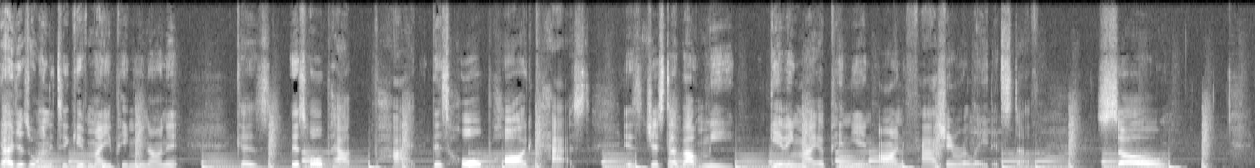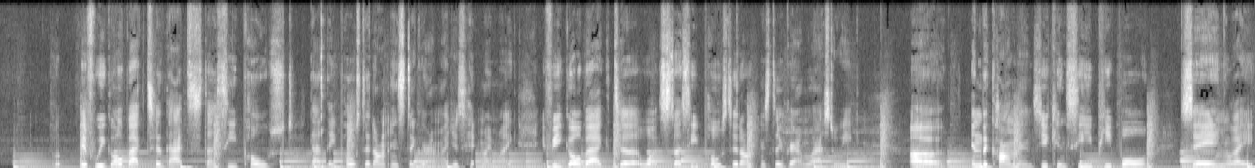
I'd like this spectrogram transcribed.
I just wanted to give my opinion on it because this whole pod, pod, this whole podcast is just about me giving my opinion on fashion related stuff. So if we go back to that Stussy post that they posted on Instagram, I just hit my mic. If we go back to what Stussy posted on Instagram last week, uh, in the comments, you can see people saying like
